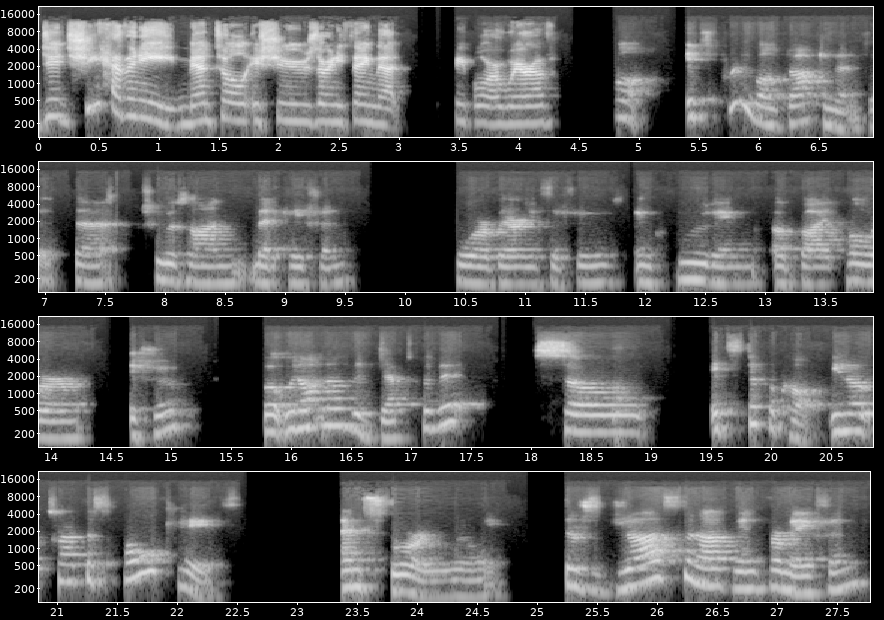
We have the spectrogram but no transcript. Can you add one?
Did she have any mental issues or anything that people are aware of? Well, it's pretty well documented that she was on medication for various issues, including a bipolar issue, but we don't know the depth of it. So it's difficult. You know, throughout this whole case and story, really, there's just enough information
